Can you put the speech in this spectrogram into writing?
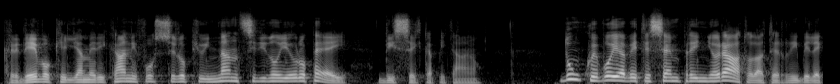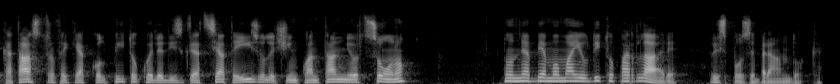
Credevo che gli americani fossero più innanzi di noi europei, disse il capitano. Dunque voi avete sempre ignorato la terribile catastrofe che ha colpito quelle disgraziate isole cinquant'anni or sono? Non ne abbiamo mai udito parlare, rispose Brandok.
